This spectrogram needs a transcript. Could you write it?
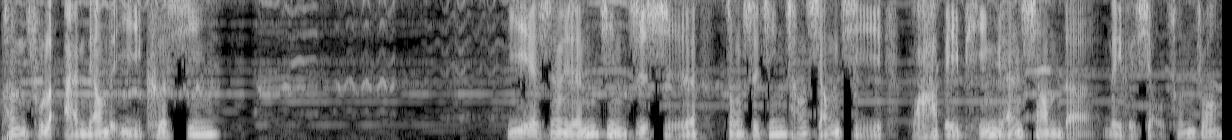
捧出了俺娘的一颗心。夜深人静之时，总是经常想起华北平原上的那个小村庄，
